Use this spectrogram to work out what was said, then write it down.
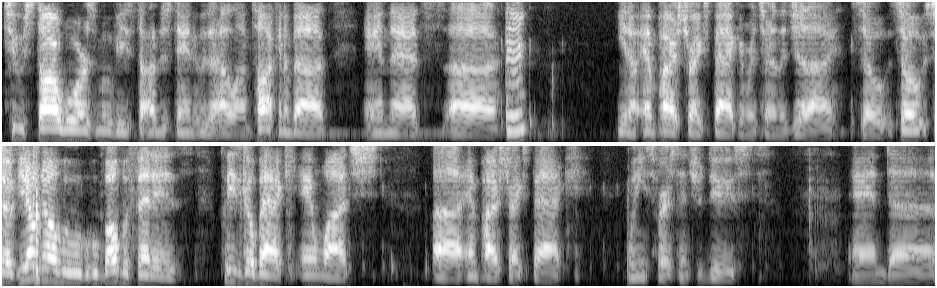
two Star Wars movies to understand who the hell I'm talking about, and that's uh, Mhm. you know Empire Strikes Back and Return of the Jedi. So, so, so if you don't know who who Boba Fett is, please go back and watch uh, Empire Strikes Back when he's first introduced, and uh,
